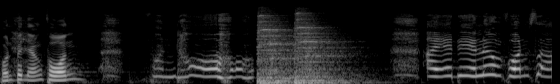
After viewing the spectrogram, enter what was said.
ฝนเป็นอย่างฝน ฝนทอไออดีลืมฝนซะ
